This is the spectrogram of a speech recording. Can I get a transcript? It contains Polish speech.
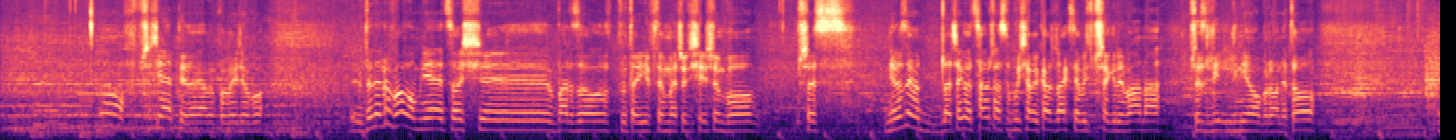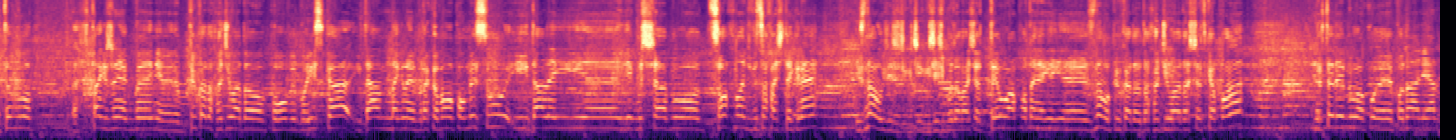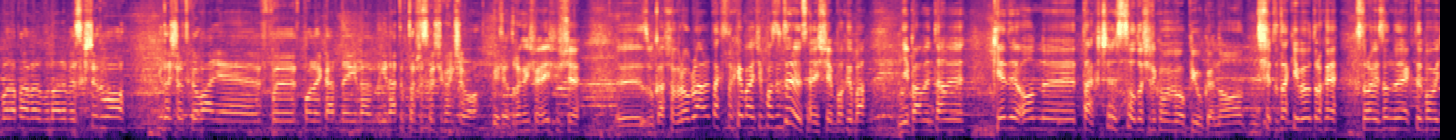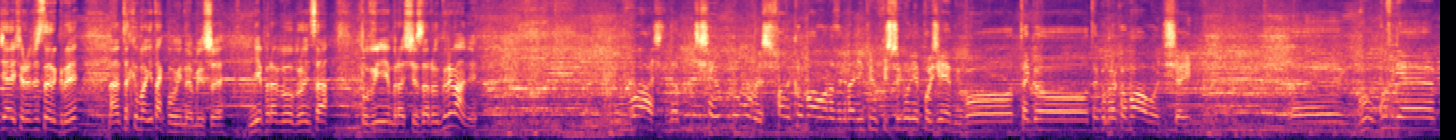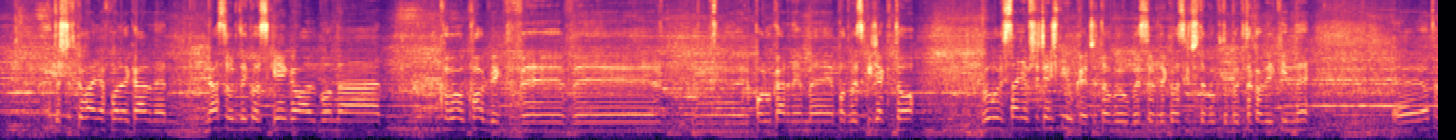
no, przeciętnie, no ja bym powiedział, bo denerwowało mnie coś e, bardzo tutaj w tym meczu dzisiejszym, bo przez nie rozumiem dlaczego cały czas musiała każda akcja być przegrywana przez li, linię obrony. To, to było tak, że jakby, nie wiem, piłka dochodziła do połowy boiska i tam nagle brakowało pomysłu i dalej e, jakby trzeba było cofnąć, wycofać tę grę i znowu gdzieś, gdzieś, gdzieś budować od tyłu, a potem e, znowu piłka do, dochodziła do środka pola. No wtedy było po- podanie albo na prawe, albo na lewe skrzydło i dośrodkowanie w, w pole karne i na, i na tym to wszystko się kończyło. Krystian, trochę śmialiśmy się y, z Łukaszem Robla, ale tak trochę bardziej w pozytywnym sensie, bo chyba nie pamiętamy, kiedy on y, tak często dośrodkowywał piłkę. No, dzisiaj to taki był trochę sprawiony, jak ty powiedziałeś, reżyser gry, no, ale to chyba nie tak powinno być, że nieprawy obrońca powinien brać się za rozgrywanie. No właśnie, no dzisiaj no mówię, szwankowało rozegranie piłki, szczególnie po ziemi, bo tego, tego brakowało dzisiaj. E, głó- głównie dośrodkowania w pole karne na Surdykowskiego albo na kogokolwiek w, w mm, polu karnym e, Podbeskidzia, kto byłby w stanie przeciąć piłkę, czy to byłby Surdykowski, czy to był kto- by ktokolwiek inny.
